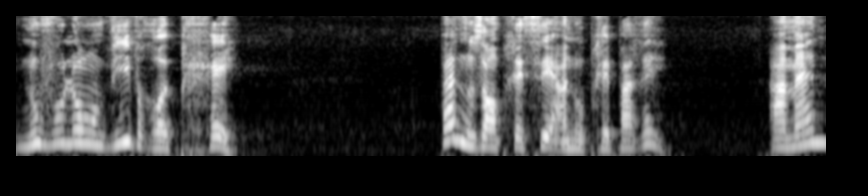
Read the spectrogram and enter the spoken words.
nous voulons vivre prêts, pas nous empresser à nous préparer. Amen.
